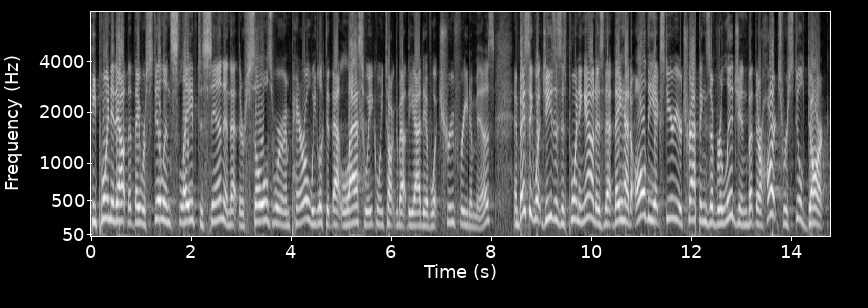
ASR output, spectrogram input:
He pointed out that they were still enslaved to sin and that their souls were in peril. We looked at that last week when we talked about the idea of what true freedom is. And basically, what Jesus is pointing out is that they had all the exterior trappings of religion, but their hearts were still dark.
